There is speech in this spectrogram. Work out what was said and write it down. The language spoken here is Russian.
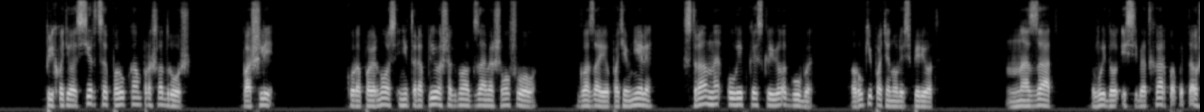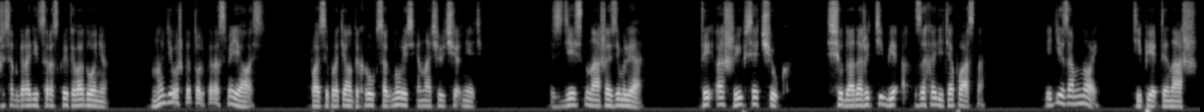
Перехватило сердце, по рукам прошла дрожь. «Пошли!» Кора повернулась и неторопливо шагнула к замершему Фролу. Глаза ее потемнели, странная улыбка искривила губы. Руки потянулись вперед. «Назад!» — выдал из себя Тхар, попытавшись отгородиться раскрытой ладонью. Но девушка только рассмеялась. Пальцы протянутых рук согнулись и начали чернеть. Здесь наша земля. Ты ошибся, Чук. Сюда даже тебе заходить опасно. Иди за мной. Теперь ты наш.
